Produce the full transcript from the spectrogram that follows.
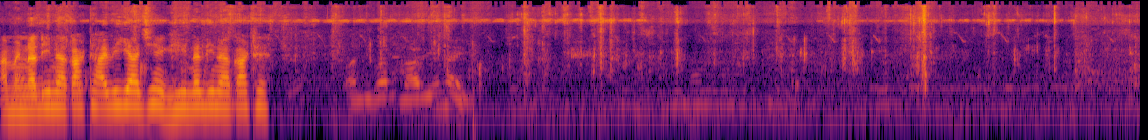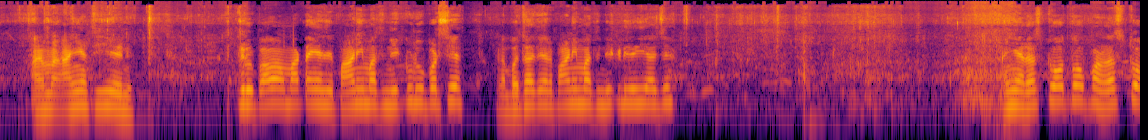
અમે નદીના કાંઠે આવી ગયા છીએ, ઘી નદીના કાંઠે. આમાં અહીંયાથી પિતૃ પાવા માટે અહીંયાથી પાણીમાંથી નીકળવું પડશે. અને બધા ત્યારે પાણીમાંથી નીકળી રહ્યા છે. અહીંયા રસ્તો હતો, પણ રસ્તો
